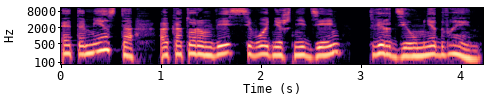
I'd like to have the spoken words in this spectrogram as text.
Это место, о котором весь сегодняшний день твердил мне Двейн.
